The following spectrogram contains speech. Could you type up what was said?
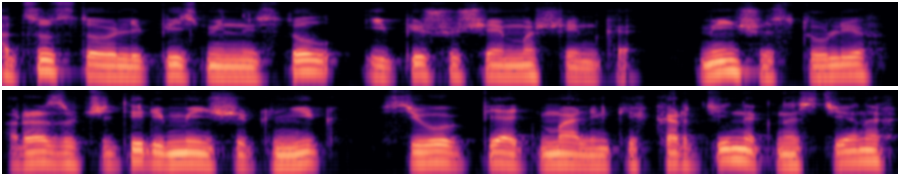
Отсутствовали письменный стол и пишущая машинка. Меньше стульев, раза в четыре меньше книг, всего пять маленьких картинок на стенах,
